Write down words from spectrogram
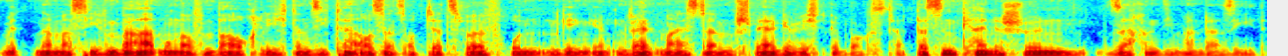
mit einer massiven Beatmung auf dem Bauch liegt, dann sieht er aus, als ob der zwölf Runden gegen irgendeinen Weltmeister im Schwergewicht geboxt hat. Das sind keine schönen Sachen, die man da sieht.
